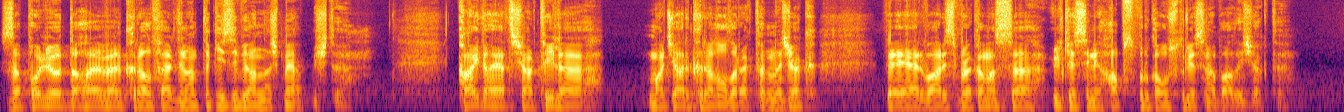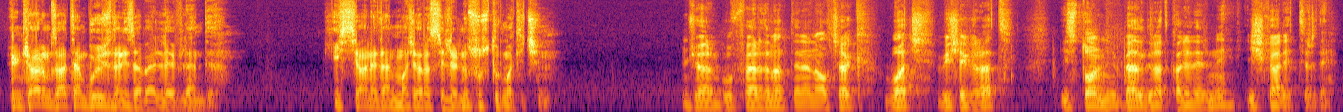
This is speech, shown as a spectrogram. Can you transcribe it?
Zapolyo daha evvel Kral Ferdinand'la gizli bir anlaşma yapmıştı. Kaydı hayat şartıyla Macar kralı olarak tanınacak ve eğer varis bırakamazsa ülkesini Habsburg Avusturya'sına bağlayacaktı. Hünkârım zaten bu yüzden Isabel'le evlendi. İsyan eden Macar asillerini susturmak için. Hünkârım bu Ferdinand denen alçak Vaç, Visegrad, İstonli, Belgrad kalelerini işgal ettirdi.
